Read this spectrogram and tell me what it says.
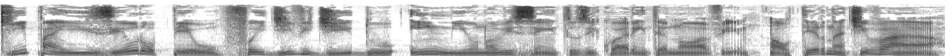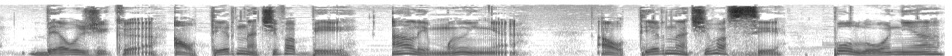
Que país europeu foi dividido em 1949? Alternativa A: Bélgica. Alternativa B: Alemanha. Alternativa C: Polônia.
